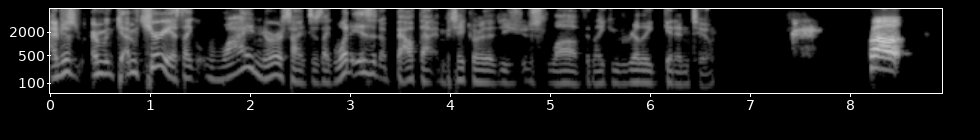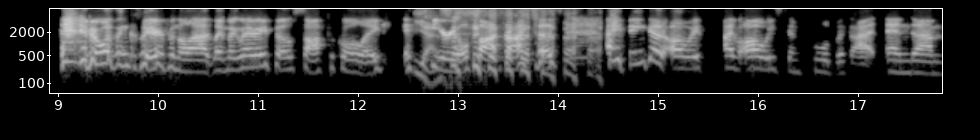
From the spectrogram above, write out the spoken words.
I'm just I'm I'm curious, like why neuroscientists? Like, what is it about that in particular that you just love and like you really get into? Well, if it wasn't clear from the last, like my very philosophical, like ethereal yes. thought process, I think it always, I've always been pulled with that. And um,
